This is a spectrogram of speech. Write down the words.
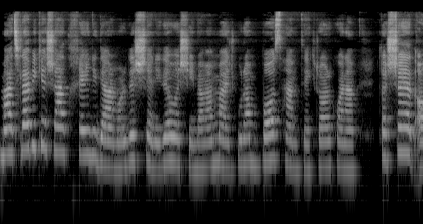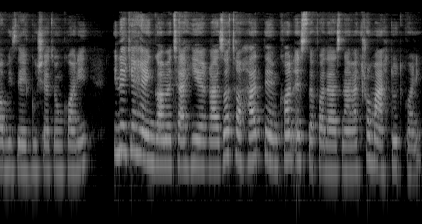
مطلبی که شاید خیلی در موردش شنیده باشین و من مجبورم باز هم تکرار کنم تا شاید آویزه گوشتون کنید اینه که هنگام تهیه غذا تا حد امکان استفاده از نمک رو محدود کنید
